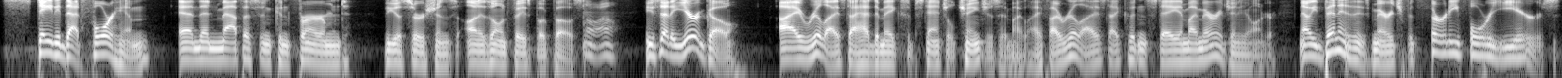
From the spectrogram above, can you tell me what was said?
stated that for him, and then Matheson confirmed the assertions on his own Facebook post. Oh wow. He said, A year ago, I realized I had to make substantial changes in my life. I realized I couldn't stay in my marriage any longer. Now, he'd been in his marriage for 34 years.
